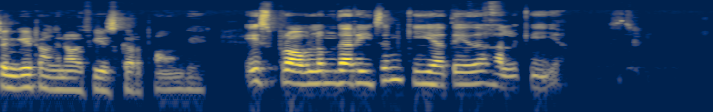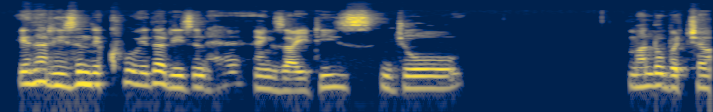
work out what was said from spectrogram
ਚੰਗੇ ਢੰਗ ਨਾਲ ਫੇਸ ਕਰ ਪਾਓਗੇ। ਇਸ ਪ੍ਰੋਬਲਮ ਦਾ ਰੀਜ਼ਨ ਕੀ ਆ ਤੇ ਇਹਦਾ ਹੱਲ ਕੀ ਆ? ਇਹਦਾ ਰੀਜ਼ਨ ਦੇਖੋ ਇਹਦਾ ਰੀਜ਼ਨ ਹੈ ਐਂਗਜ਼ਾਇਟੀਜ਼ ਜੋ ਮੰਨ ਲਓ ਬੱਚਾ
